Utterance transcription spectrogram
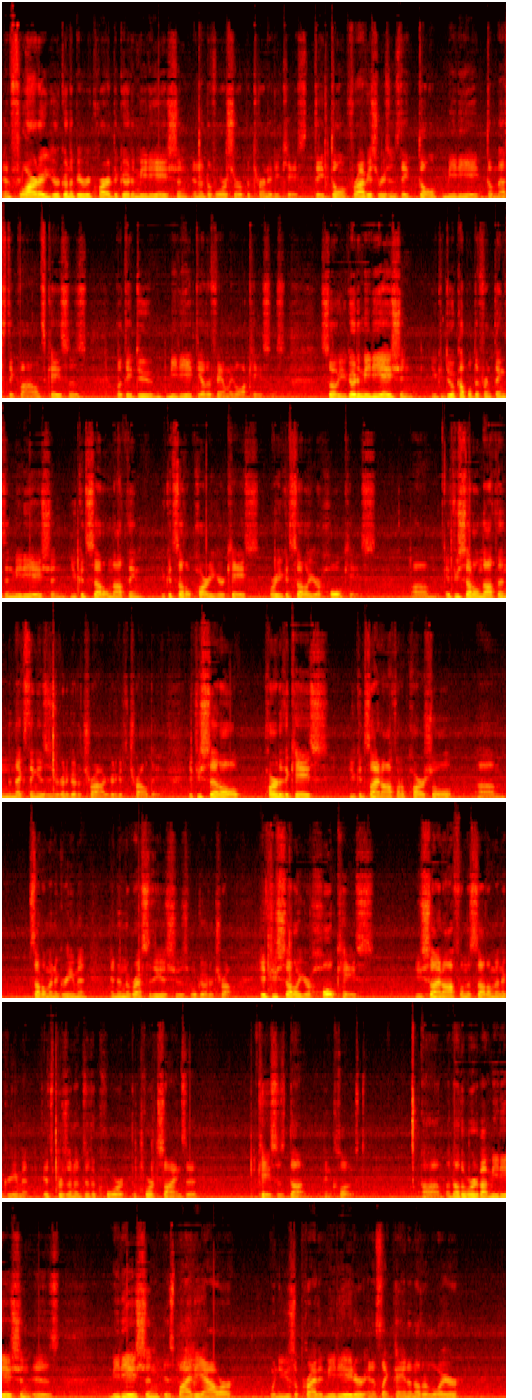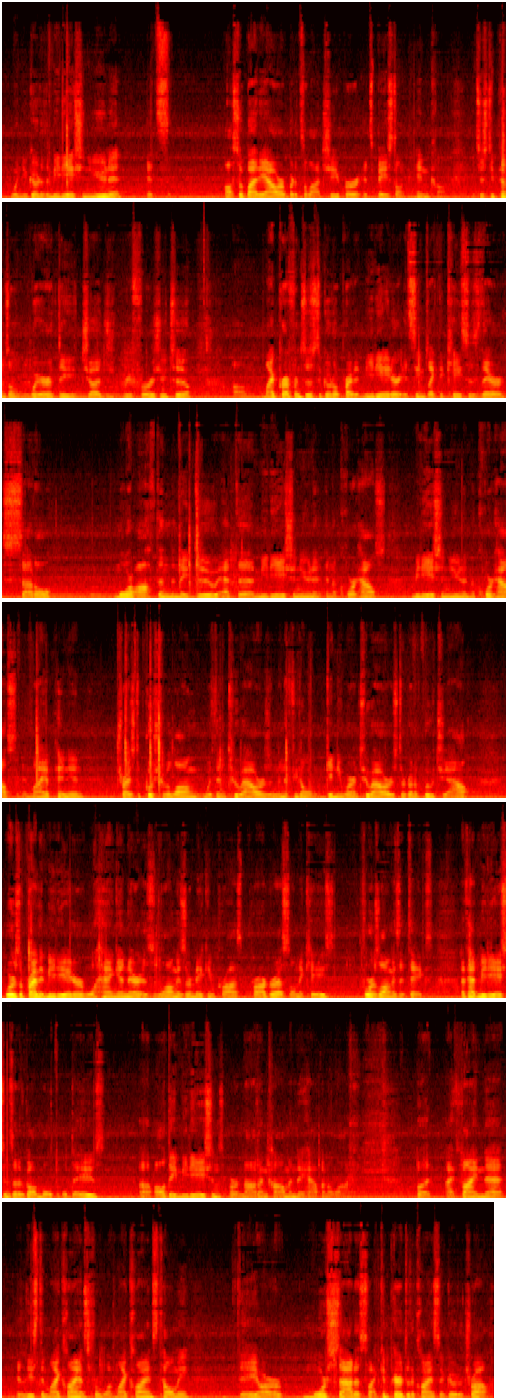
In Florida, you're going to be required to go to mediation in a divorce or a paternity case. They don't, for obvious reasons, they don't mediate domestic violence cases, but they do mediate the other family law cases. So you go to mediation, you can do a couple different things in mediation. You can settle nothing, you can settle part of your case, or you can settle your whole case. Um, if you settle nothing, the next thing is, is you're going to go to trial. You're going to get the trial date. If you settle part of the case, you can sign off on a partial um, settlement agreement, and then the rest of the issues will go to trial. If you settle your whole case, you sign off on the settlement agreement. It's presented to the court. The court signs it. Case is done and closed. Um, another word about mediation is mediation is by the hour when you use a private mediator, and it's like paying another lawyer. When you go to the mediation unit, it's also by the hour, but it's a lot cheaper. It's based on income. It just depends on where the judge refers you to. Um, my preference is to go to a private mediator. It seems like the cases there settle more often than they do at the mediation unit in the courthouse. Mediation unit in the courthouse, in my opinion, tries to push you along within two hours, and then if you don't get anywhere in two hours, they're going to boot you out. Whereas a private mediator will hang in there as long as they're making pro- progress on the case for as long as it takes. I've had mediations that have gone multiple days. Uh, all day mediations are not uncommon, they happen a lot. But I find that, at least in my clients, from what my clients tell me, they are more satisfied compared to the clients that go to trial.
